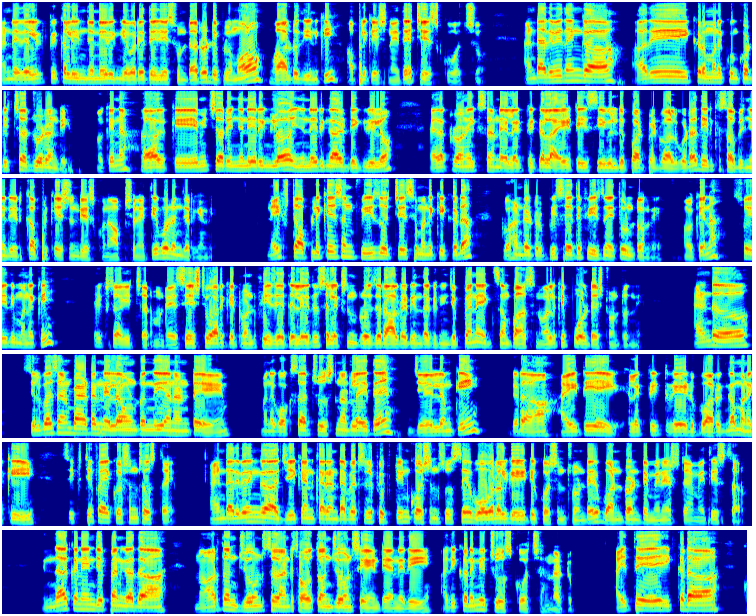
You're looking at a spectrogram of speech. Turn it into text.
And electrical engineering ఎవరైతే చేసి ఉంటారో డిప్లొమా వాళ్ళు దీనికి అప్లికేషన్ అయితే చేసుకోవచ్చు. అండ్ అదేవిధంగా అదే ఇక్కడ మనకు ఇంకోటి ఇచ్చారు చూడండి. ఓకేనా? ఓకే ఏమి ఇచ్చారు? ఇంజనీరింగ్లో ఇంజనీరింగ్ డిగ్రీలో electronics and electrical IT civil department వాళ్ళు కూడా దీనికి సబ్ ఇంజనీర్కి అప్లికేషన్ చేసుకునే ఆప్షన్ అయితే ఇవ్వడం జరిగింది. నెక్స్ట్ అప్లికేషన్ ఫీజు వచ్చేసి మనకి ఇక్కడ టూ హండ్రెడ్ రూపీస్ అయితే ఫీజు అయితే ఉంటుంది. ఓకేనా? సో ఇది మనకి ఎక్స్ట్రా ఇచ్చారు అంటే ఎస్సీ ఎస్టీ వారికి ఎటువంటి ఫీజు అయితే లేదు. సెలక్షన్ ప్రొసీజర్ ఆల్రెడీ ఇందాక నేను చెప్పాను. ఎగ్జామ్ పాస్ అయిన వాళ్ళకి పోల్ టెస్ట్ ఉంటుంది. అండ్ సిలబస్ అండ్ ప్యాటర్న్ ఎలా ఉంటుంది అని అంటే మనకు ఒకసారి చూసినట్లయితే జేఎల్ఎంకి ఇక్కడ ఐటీఐ ఎలక్ట్రిక్ ట్రేడ్ పరంగా మనకి సిక్స్టీ ఫైవ్ క్వశ్చన్స్ వస్తాయి. అండ్ అదేవిధంగా జీకే అండ్ కరెంట్ అఫైర్స్లో ఫిఫ్టీన్ క్వశ్చన్స్ వస్తే ఓవరాల్గా ఎయిటీ క్వశ్చన్స్ ఉంటాయి వన్ ట్వంటీ మినిట్స్ టైం అయితే ఇస్తారు. ఇందాక నేను చెప్పాను కదా northern zones and southern zones ఏంటి అనేది అది ఇక్కడ మీరు చూసుకోవచ్చు అన్నట్టు. అయితే ఇక్కడ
